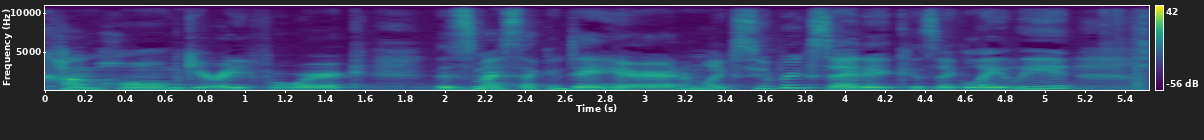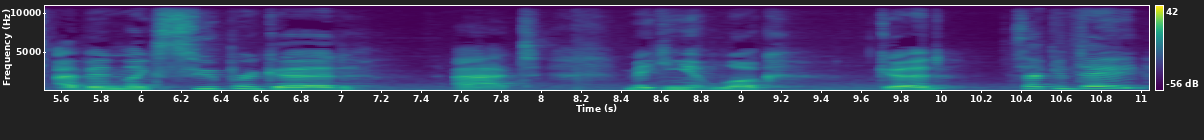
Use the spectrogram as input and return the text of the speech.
come home, get ready for work. This is my second day here and I'm like super excited because like lately I've been like super good at making it look good second day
